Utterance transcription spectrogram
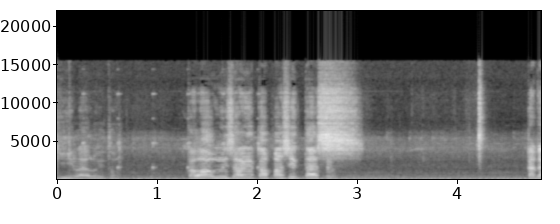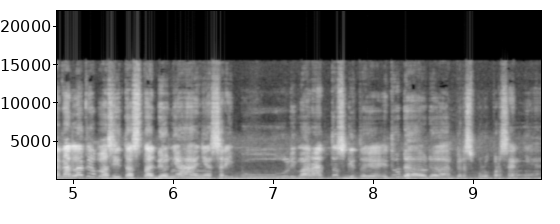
gila loh itu. Kalau misalnya kapasitas katakanlah kapasitas stadionnya hanya 1500 gitu ya itu udah udah hampir 10 persennya.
